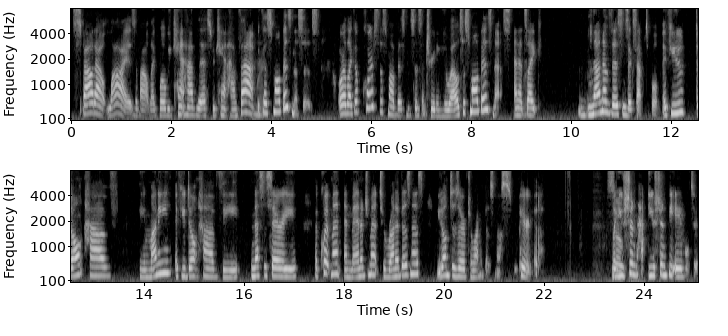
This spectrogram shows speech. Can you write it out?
spout out lies about like well we can't have this we can't have that because small businesses or like of course the small business isn't treating you well it's a small business and it's like none of this is acceptable. If you don't have the money if you don't have the necessary equipment and management to run a business you don't deserve to run a business period. So, like you shouldn't ha- you shouldn't be able to.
